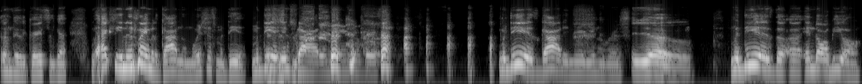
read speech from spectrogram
Under the grace of God. Actually, it's not even God no more. It's just Madea. Madea is God in their universe. Madea is God in their universe. Yo. Madea is the uh, end all be all.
